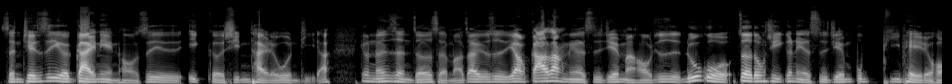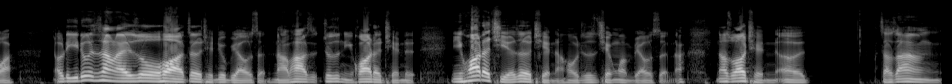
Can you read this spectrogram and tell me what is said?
省钱是一个概念，哈，是一个心态的问题啦，就能省则省嘛。再就是要嘎上你的时间嘛，哈，就是如果这东西跟你的时间不匹配的话，哦，理论上来说的话，这个钱就不要省，哪怕是就是你花的钱的，你花得起的这个钱，然后就是千万不要省啊。那说到钱，呃，早上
